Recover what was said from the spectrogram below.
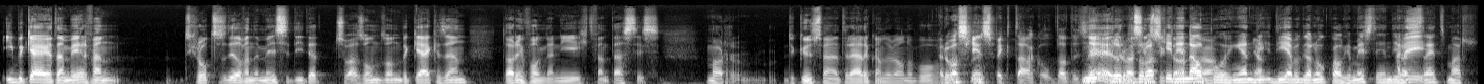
ik bekijk het dan meer van het grootste deel van de mensen die dat zoals ons aan bekijken zijn. Daarin vond ik dat niet echt fantastisch. Maar de kunst van het rijden kwam er wel naar boven. Er was geen spektakel. Dat is... Nee, er, was, er was geen inhaalpoging. Ja. Die, die, heb ik dan ook wel gemist in die wedstrijd. Maar...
